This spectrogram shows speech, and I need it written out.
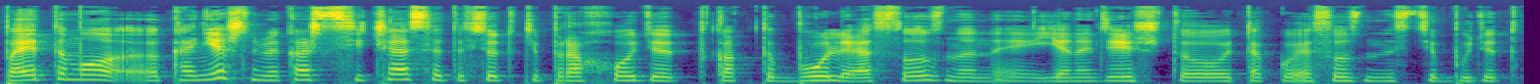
Поэтому, э, конечно, мне кажется, сейчас это все-таки проходит как-то более осознанно, и я надеюсь, что такой осознанности будет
